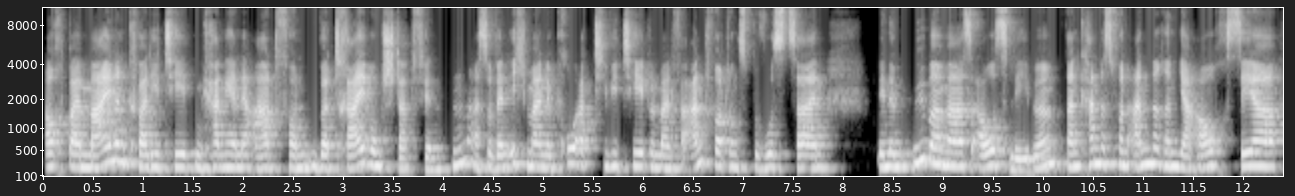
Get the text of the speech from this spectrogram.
auch bei meinen Qualitäten kann ja eine Art von Übertreibung stattfinden. Also wenn ich meine Proaktivität und mein Verantwortungsbewusstsein in einem Übermaß auslebe, dann kann das von anderen ja auch sehr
